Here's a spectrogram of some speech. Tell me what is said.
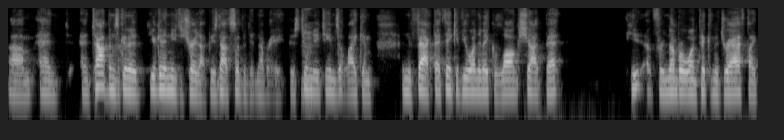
Um, and and Toppin's gonna you're gonna need to trade up. He's not slipping to number eight. There's too mm. many teams that like him. And in fact, I think if you want to make a long shot bet he, for number one pick in the draft, like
